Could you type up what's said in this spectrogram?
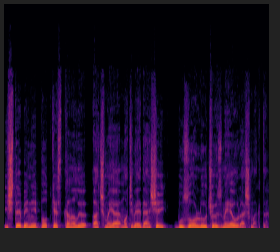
İşte beni podcast kanalı açmaya motive eden şey bu zorluğu çözmeye uğraşmaktı.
